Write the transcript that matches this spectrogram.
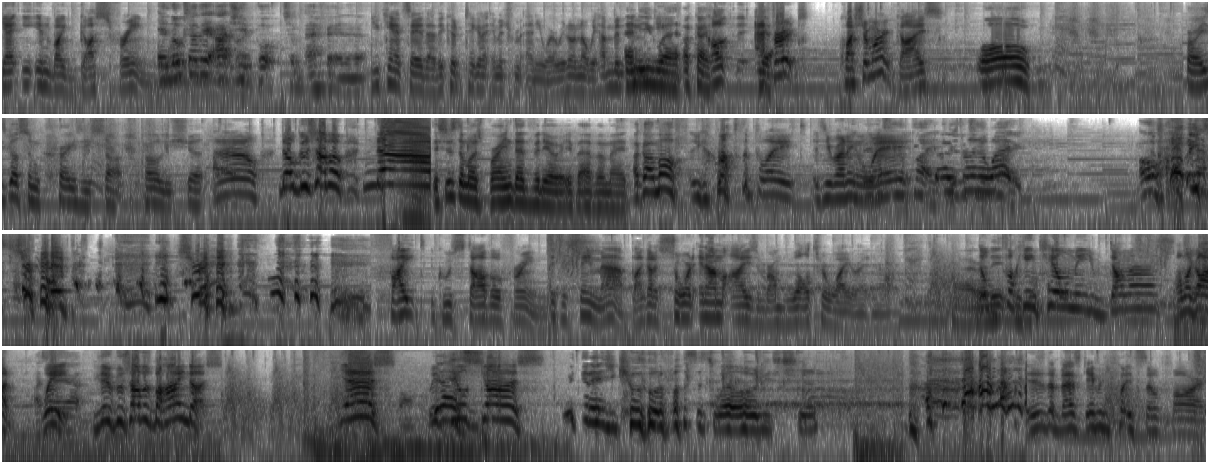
get eaten by Gus Fring. It looks like they actually put some effort in it. You can't say that. They could have taken that image from anywhere. We don't know. We haven't been Anywhere. Okay. Call, effort? Question mark? Guys. Whoa. Bro, he's got some crazy socks. Holy shit. No, no, no. No, Gustavo! No! This is the most brain dead video we've ever made. I got him off. You got him off the plate. Is he running Maybe away? the. No, he's running away. play. Oh, He's tripped! he tripped! Fight Gustavo Fring. It's the same map. I got a sword and I'm Heisenberg. I'm Walter White right now. Alright, Don't ready? fucking kill me, you dumbass! Oh my god! Wait! Uh, that. Gustavo's behind us! Yes! We Yes! killed Gus! We did it. You killed all of us as well. Holy shit. This is the best game we played so far.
